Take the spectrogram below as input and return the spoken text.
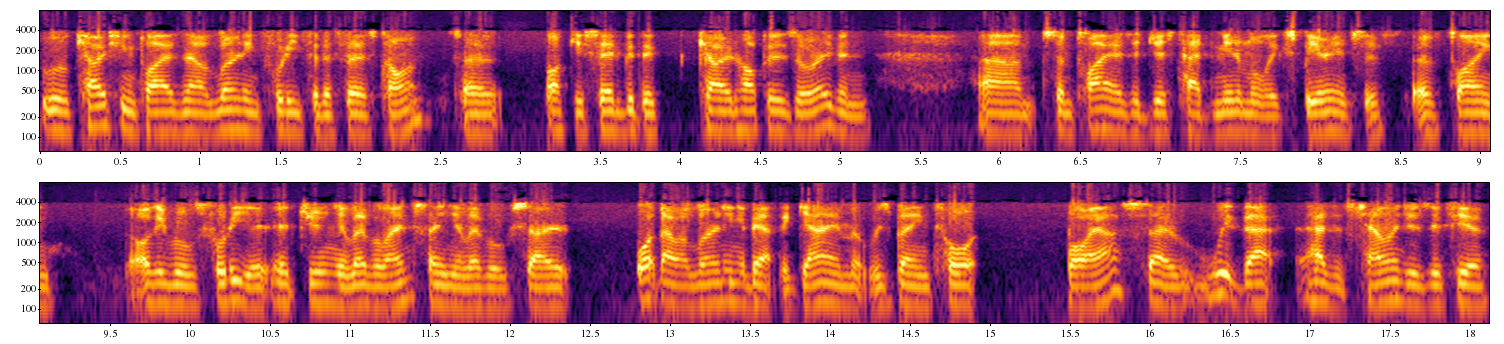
we were coaching players now learning footy for the first time. So, like you said, with the code hoppers or even um, some players had just had minimal experience of, of playing Aussie rules footy at junior level and senior level. So what they were learning about the game, it was being taught by us. So with that, has its challenges. If you're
